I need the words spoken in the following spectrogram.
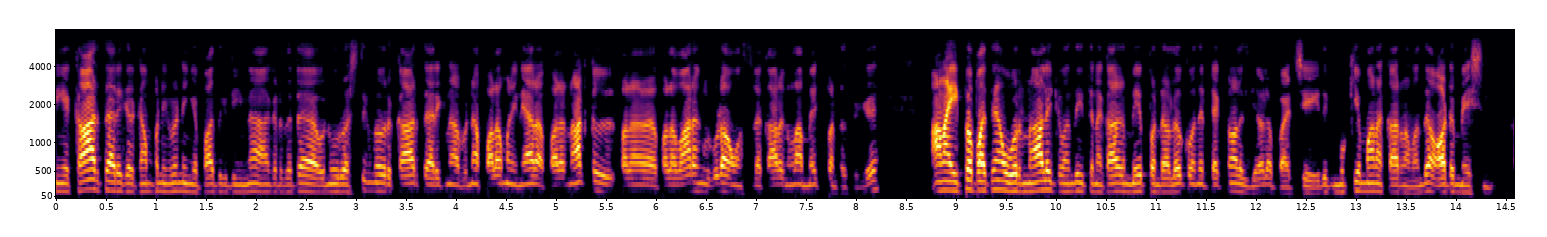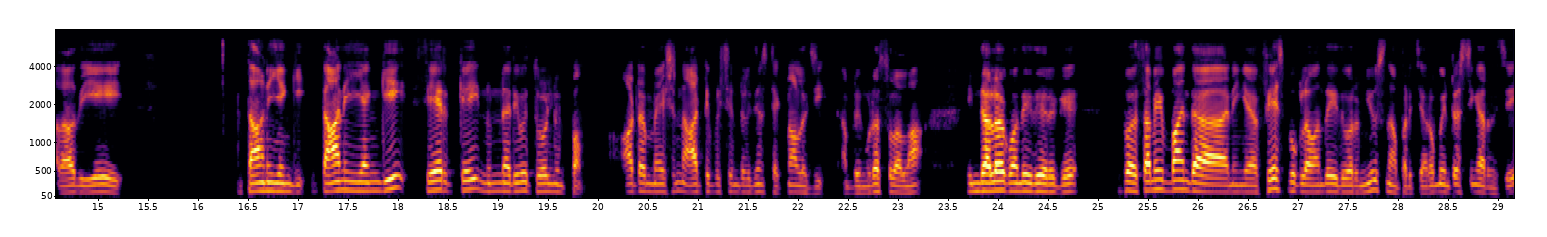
நீங்க கார் தயாரிக்கிற கம்பெனி கூட நீங்க பாத்துக்கிட்டீங்கன்னா கிட்டத்தட்ட 100 வருஷத்துக்கு முன்னாடி ஒரு கார் தயாரிக்கணும் அப்படின்னா, பல மணி நேரம், பல நாட்கள், பல பல வாரங்கள் கூட அவங்க சில காரங்கள்லாம் மேக் பண்றதுக்கு. ஆனா இப்ப பாத்தீங்கன்னா ஒரு நாளைக்கு வந்து இத்தனை கார் மேக் பண்ற அளவுக்கு வந்து டெக்னாலஜி டெவலப் ஆயிடுச்சு. இதுக்கு முக்கியமான காரணம் வந்து ஆட்டோமேஷன். அதாவது ஏஐ. தானியங்கி தானியங்கி செயற்கை நுண்ணறிவு தொழில்நுட்பம். ஆட்டோமேஷன், ஆர்டிபிஷியல் இன்டெலிஜென்ஸ் டெக்னாலஜி அப்படின்னு கூட சொல்லலாம். இந்த அளவுக்கு வந்து இது இருக்கு. இப்போ சமீபமா இந்த நீங்க ஃபேஸ்புக்கில் வந்து இது ஒரு நியூஸ் நான் படித்தேன் ரொம்ப இன்ட்ரெஸ்டிங்காக இருந்துச்சு.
